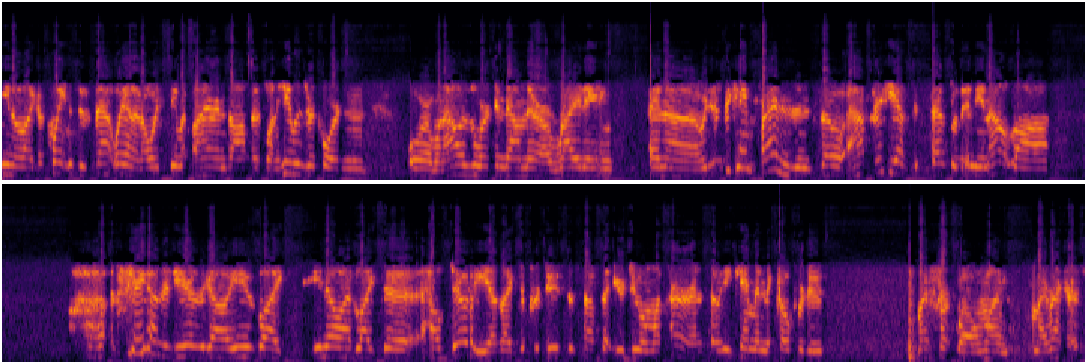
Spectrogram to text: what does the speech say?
you know, like acquaintances that way. And I'd always see him at Byron's office when he was recording, or when I was working down there or writing. And uh, we just became friends. And so after he had success with Indian Outlaw, 300 years ago, he's like, you know, I'd like to help Jo Dee. I'd like to produce the stuff that you're doing with her. And so he came in to co-produce my fir- well, my my records.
